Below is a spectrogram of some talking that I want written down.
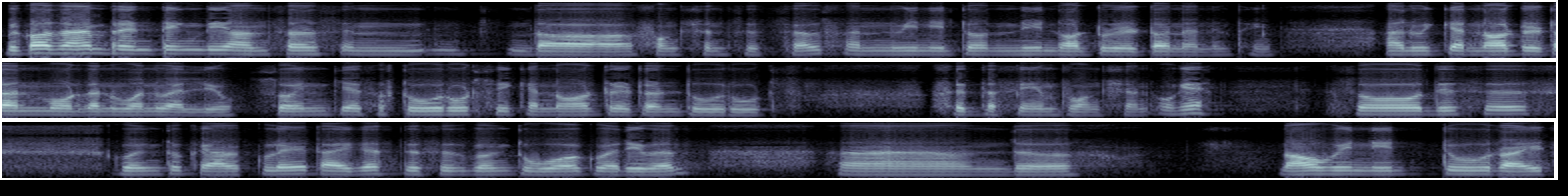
Because I am printing the answers in the functions itself and we need to need not to return anything. And we cannot return more than one value. So in case of two roots we cannot return two roots with the same function. Okay? So this is going to calculate. I guess this is going to work very well. And uh, now we need to write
